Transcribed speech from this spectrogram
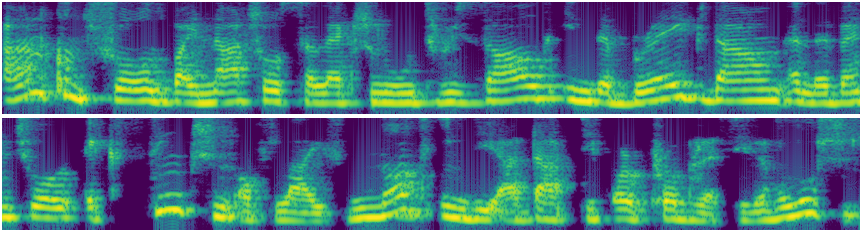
uncontrolled by natural selection, would result in the breakdown and eventual extinction of life, not in the adaptive or progressive evolution.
